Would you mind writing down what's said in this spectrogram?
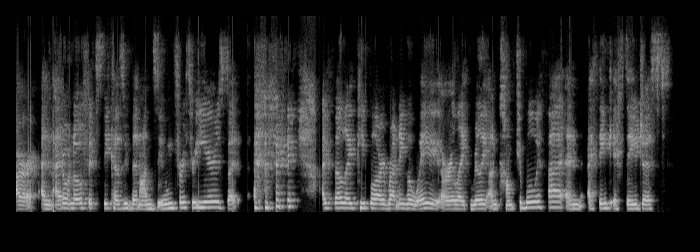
are, and I don't know if it's because we've been on Zoom for three years, but I feel like people are running away or like really uncomfortable with that. And I think if they just,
